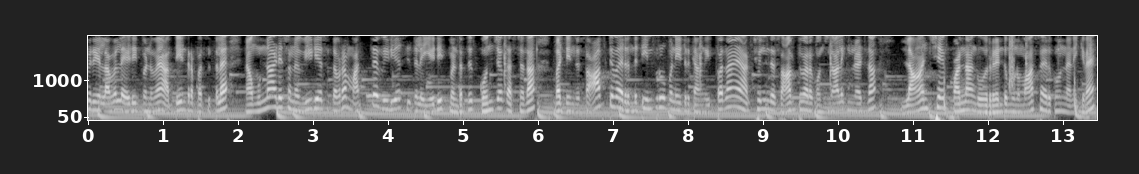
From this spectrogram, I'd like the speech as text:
பெரிய லெவலில் எடிட் பண்ணுவேன் அப்படின்ற பட்சத்தில் நான் முன்னாடி சொன்ன வீடியோஸை தவிர மற்ற வீடியோஸ் இதில் எடிட் பண்ணுறது கொஞ்சம் கஷ்டம் தான் பட் இந்த சாஃப்ட்வேர் இருந்துட்டு இம்ப்ரூவ் பண்ணிட்டு இருக்காங்க. இப்போ தான் ஆக்சுவலி இந்த சாஃப்ட்வேரை கொஞ்சம் நாளைக்கு முன்னாடி தான் லான்ச்சே பண்ணாங்க. ஒரு ரெண்டு மூணு மாதம் இருக்கும்னு நினைக்கிறேன்.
